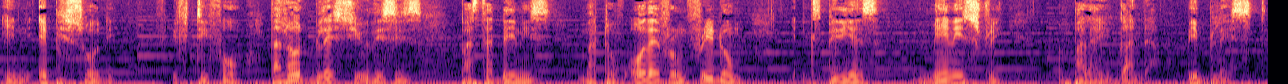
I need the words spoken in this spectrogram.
in episode 54. The Lord bless you. This is Pastor Dennis Matov, author from Freedom Experience Ministry, Kampala, Uganda. Be blessed.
